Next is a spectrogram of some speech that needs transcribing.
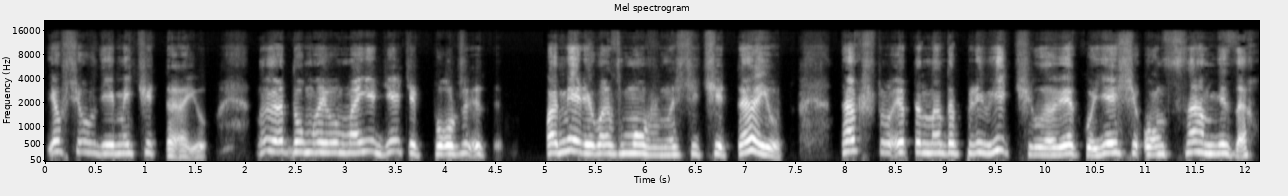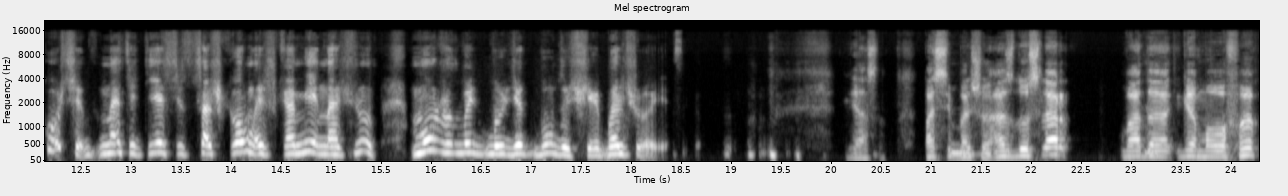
Я все время читаю. Ну, я думаю, мои дети тоже по мере возможности читают. Так что это надо привить человеку. Если он сам не захочет, значит, если со школьной скамьи начнут, может быть, будет будущее большое. Ясно. Спасибо большое. Aziz do'stlar, va'daga muvofiq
